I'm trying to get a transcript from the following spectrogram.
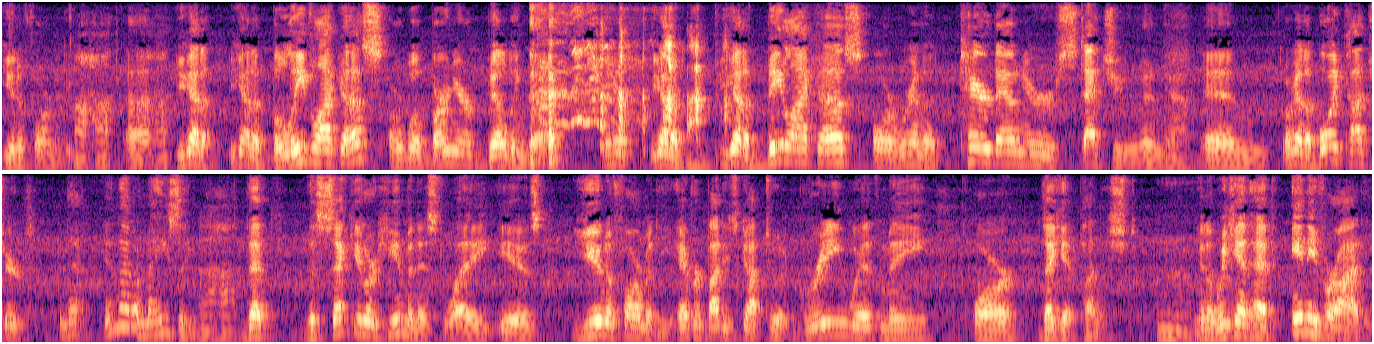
Uniformity. Uh-huh, Uh, uh-huh. You gotta you gotta believe like us, or we'll burn your building down. you, know, you gotta you gotta be like us, or we're gonna tear down your statue, and Yeah. and we're gonna boycott your. Isn't that isn't that amazing? Uh-huh. That the secular humanist way is uniformity. Everybody's got to agree with me, or they get punished. Mm. You know, we can't have any variety.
